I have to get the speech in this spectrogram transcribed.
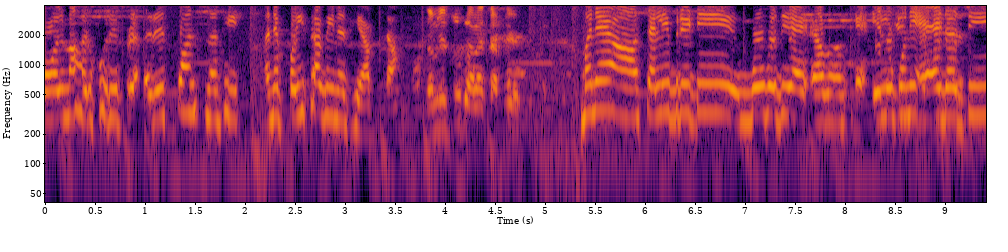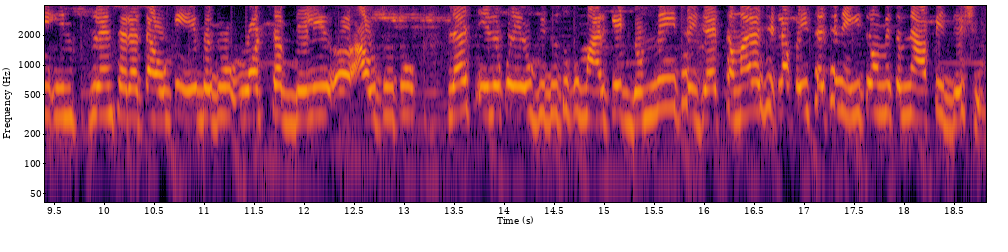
કોલમાં હરખું રિસ્પોન્સ નથી અને પૈસા બી નથી આપતા. તમને શું મને સેલિબ્રિટી બહુ બધી એ લોકોની એડ હતી ઇન્ફ્લુએન્સર હતા, ઓકે, એ બધું વોટ્સઅપ ડેલી આવતું હતું. પ્લસ એ લોકો એવું કીધું હતું કે માર્કેટ ગમે એ થઈ જાય, તમારા જેટલા પૈસા છે ને એ તો અમે તમને આપી જ દેશું.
